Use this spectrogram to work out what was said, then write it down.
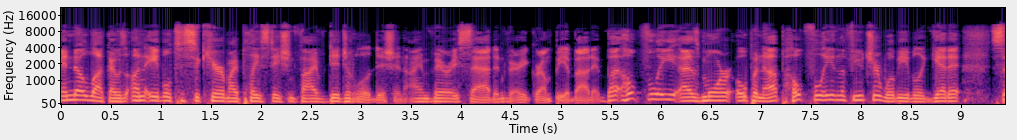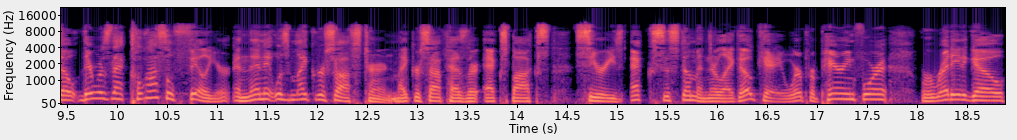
And no luck, I was unable to secure my PlayStation 5 digital edition. I'm very sad and very grumpy about it. But hopefully, as more open up, hopefully in the future, we'll be able to get it. So there was that colossal failure, and then it was Microsoft's turn. Microsoft has their Xbox Series X system, and they're like, okay, we're preparing for it. We're ready to go.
